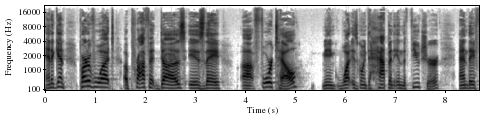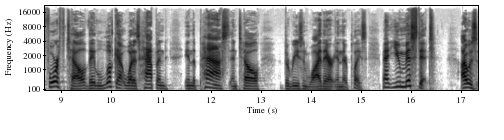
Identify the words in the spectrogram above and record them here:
And again, part of what a prophet does is they uh, foretell, meaning what is going to happen in the future, and they forthtell, they look at what has happened in the past and tell the reason why they are in their place. Man, you missed it. I was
